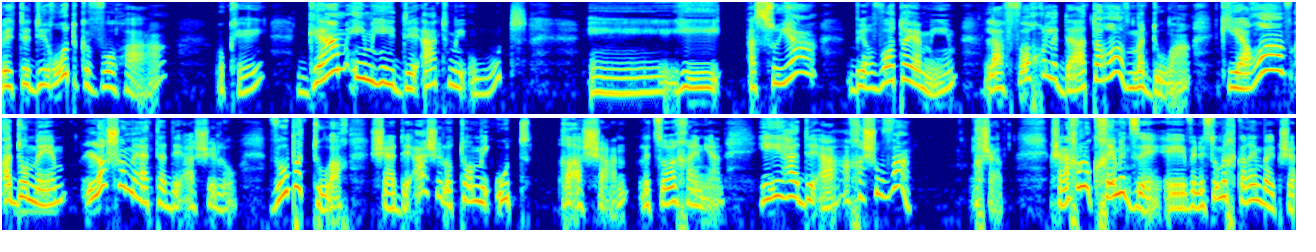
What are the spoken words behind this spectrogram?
בתדירות גבוהה, אוקיי? גם אם היא דעת מיעוט, היא עשויה ברבות הימים להפוך לדעת הרוב. מדוע? כי הרוב הדומם לא שומע את הדעה שלו, והוא בטוח שהדעה של אותו מיעוט רעשן, לצורך העניין, היא הדעה החשובה. עכשיו, כשאנחנו לוקחים את זה, אה, ונעשו מחקרים בהקשר,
